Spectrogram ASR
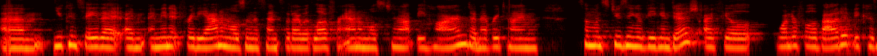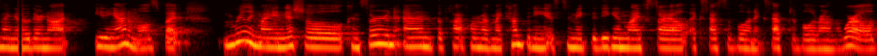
Um, you can say that I'm, I'm in it for the animals in the sense that I would love for animals to not be harmed. And every time someone's choosing a vegan dish, I feel wonderful about it because I know they're not eating animals. But really my initial concern and the platform of my company is to make the vegan lifestyle accessible and acceptable around the world.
